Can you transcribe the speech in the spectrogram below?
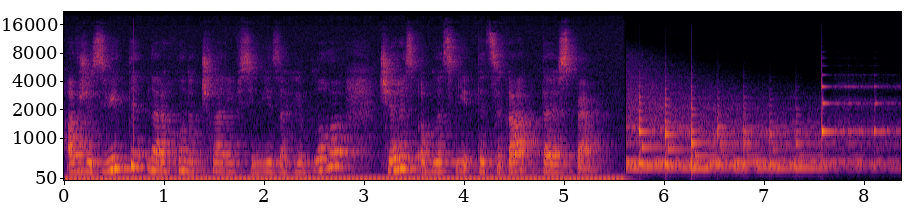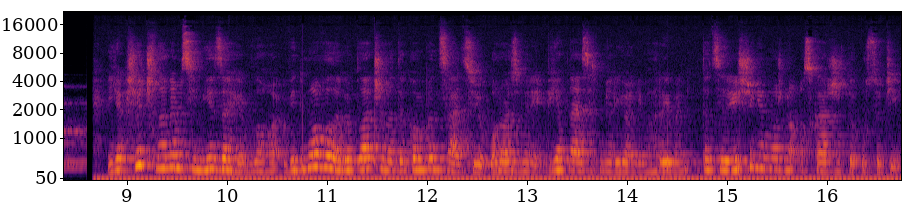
а вже звідти на рахунок членів сім'ї загиблого через обласні ТЦК та СП. Якщо членам сім'ї загиблого відмовили виплачувати компенсацію у розмірі 15 мільйонів гривень, то це рішення можна оскаржити у суді.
